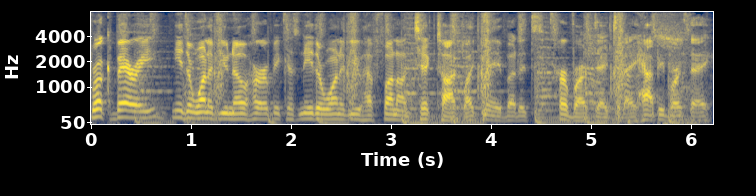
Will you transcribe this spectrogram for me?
Brooke Berry, neither one of you know her because neither one of you have fun on TikTok like me, but it's her birthday today. Happy birthday.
